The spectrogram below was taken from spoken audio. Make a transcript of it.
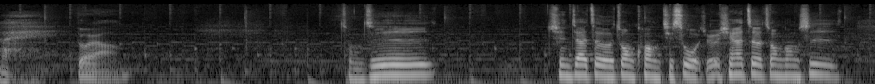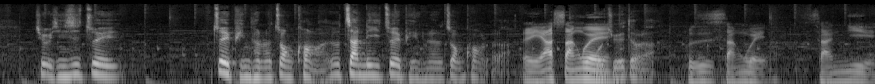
唉，对啊。总之，现在这个状况，其实我觉得现在这个状况是就已经是最最平衡的状况了，就战力最平衡的状况了啦。哎呀，三位，我觉得啦，不是三位，三叶。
